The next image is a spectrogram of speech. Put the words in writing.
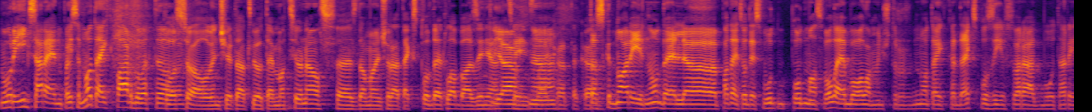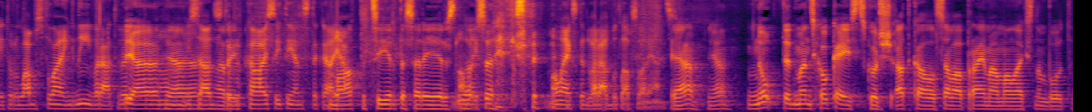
nu, Rīgas arēnu pavisam noteikti pārdot. uh, Plus vēl viņš ir tāds ļoti emocionāls. Es domāju, viņš varētu eksplodēt labā ziņā. Jā, cīņas jā. laikā, tā kā- Tas, ka nu, arī nu, dēļ, ā, pateicoties pludmales volejbolam, viņš tur noteikti kad eksplozīvs varētu būt. Arī tur labs flying knee varētu jā, jā, visādas arī. kājas sitienas. tā Kā, Mātu cirtas arī ir Man liekas, svarīgs. man liekas, ka varētu būt labs variants. jā, jā. Nu, tad mans hokejists, kurš atkal savā primā, man liekas, nu, būtu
